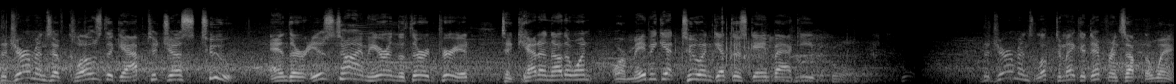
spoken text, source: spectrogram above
The Germans have closed the gap to just two. And there is time here in the third period to get another one or maybe get two and get this game back even. The Germans look to make a difference up the wing.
